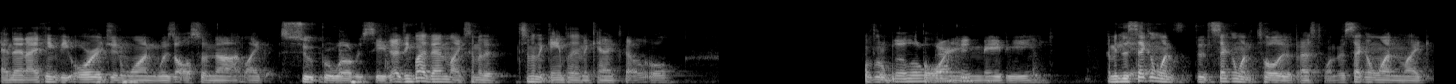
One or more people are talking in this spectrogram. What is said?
And then I think the Origin one was also not like super well received. I think by then, like some of the some of the gameplay mechanics got a little a little, A little boring, maybe. I mean, the Yeah. second one's the second one's totally the best one. The second one, like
